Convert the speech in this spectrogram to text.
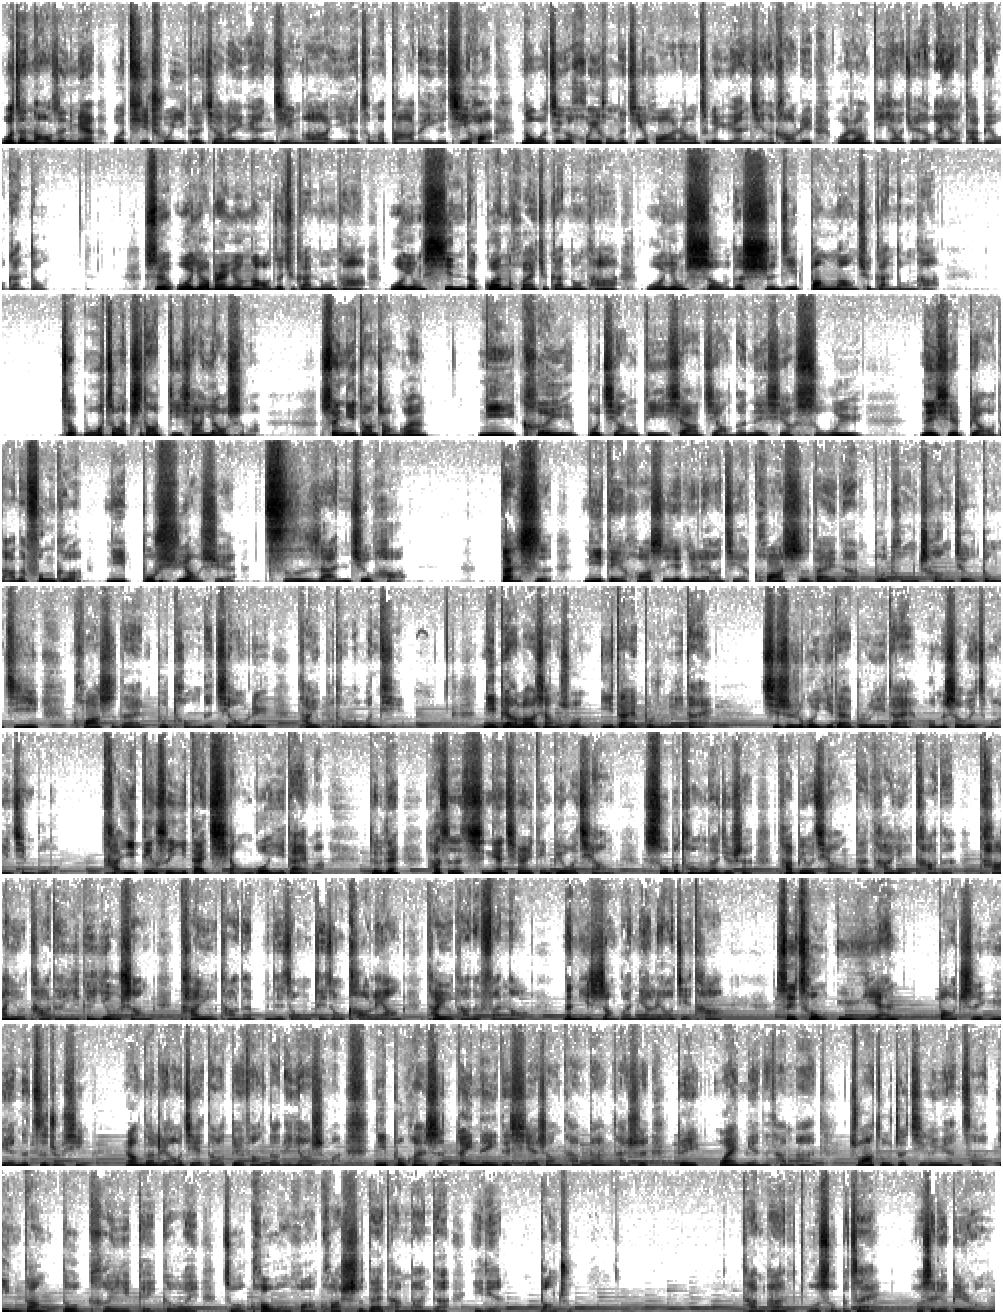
我在脑子里面，我提出一个将来远景啊，一个怎么大的一个计划。那我这个恢宏的计划，然后这个远景的考虑，我让底下觉得，哎呀，他被我感动。所以我要不然用脑子去感动他，我用心的关怀去感动他，我用手的实际帮忙去感动他。这我总要知道底下要什么。所以你当长官，你可以不讲底下讲的那些俗语。那些表达的风格，你不需要学，自然就好。但是你得花时间去了解跨世代的不同成就动机，跨世代不同的焦虑，它有不同的问题。你不要老想说一代不如一代，其实如果一代不如一代，我们社会怎么会进步？它一定是一代强过一代嘛。对不对？他是年轻人，一定比我强。所不同的就是他比我强，但他有他的，他有他的一个忧伤，他有他的那种这种考量，他有他的烦恼。那你是长官，你要了解他。所以从语言保持语言的自主性，然后呢，了解到对方到底要什么。你不管是对内的协商谈判，还是对外面的谈判。抓住这几个原则，应当都可以给各位做跨文化、跨世代谈判的一点帮助。谈判无所不在，我是刘碧荣，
